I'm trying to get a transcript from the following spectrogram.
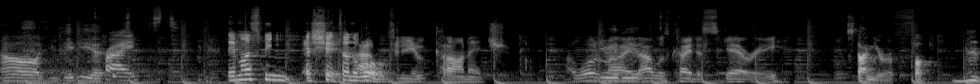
Oh, you idiot. Christ. There must be a shit ton of wolves. Absolute carnage. I won't You lie, idiot. that was kind of scary. Stan, you're a fuck.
